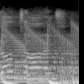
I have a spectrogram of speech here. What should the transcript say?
sometimes.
